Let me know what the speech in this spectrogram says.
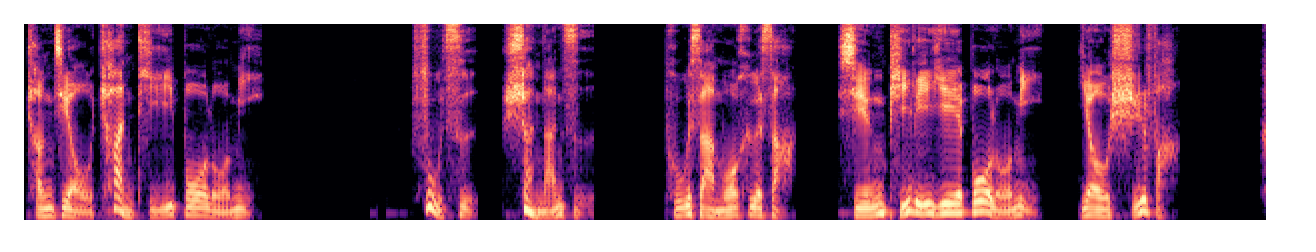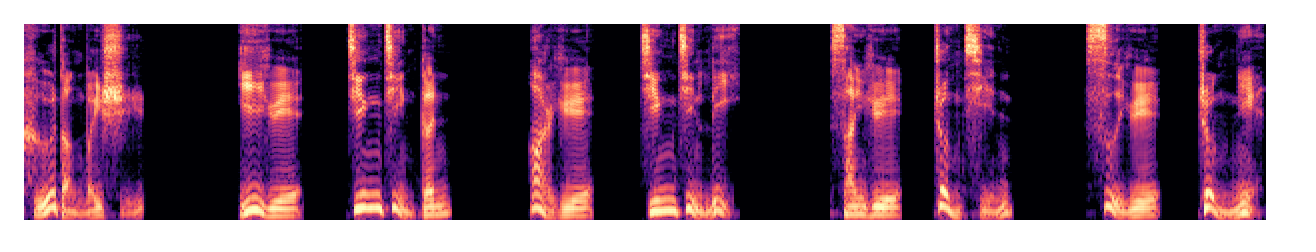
成就忏提波罗蜜。复次，善男子，菩萨摩诃萨行毗梨耶波罗蜜有十法，何等为十？一曰精进根，二曰精进力，三曰。正勤，四曰正念，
